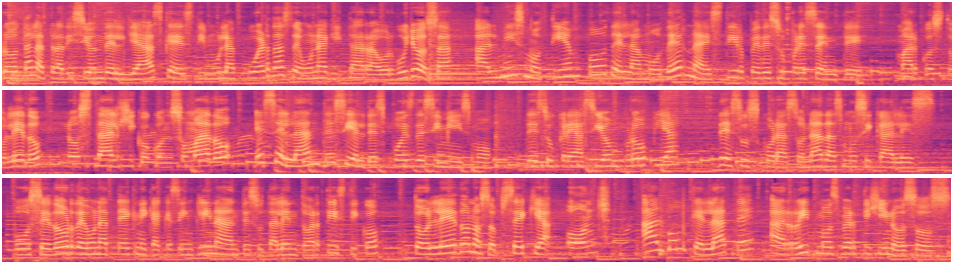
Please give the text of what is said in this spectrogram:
Brota la tradición del jazz que estimula cuerdas de una guitarra orgullosa al mismo tiempo de la moderna estirpe de su presente. Marcos Toledo, nostálgico consumado, es el antes y el después de sí mismo, de su creación propia, de sus corazonadas musicales. Poseedor de una técnica que se inclina ante su talento artístico, Toledo nos obsequia Onch, álbum que late a ritmos vertiginosos.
